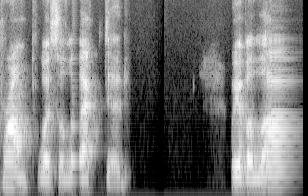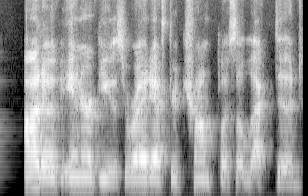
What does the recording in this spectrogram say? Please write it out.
Trump was elected. We have a lot, lot of interviews right after Trump was elected.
